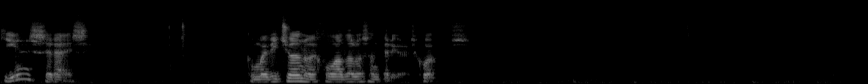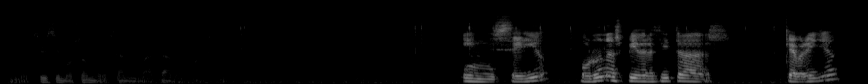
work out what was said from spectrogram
¿Quién será ese? Como he dicho, no he jugado a los anteriores juegos. Muchísimos hombres han matado por esto. ¿En serio? Por unas piedrecitas que brillan.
